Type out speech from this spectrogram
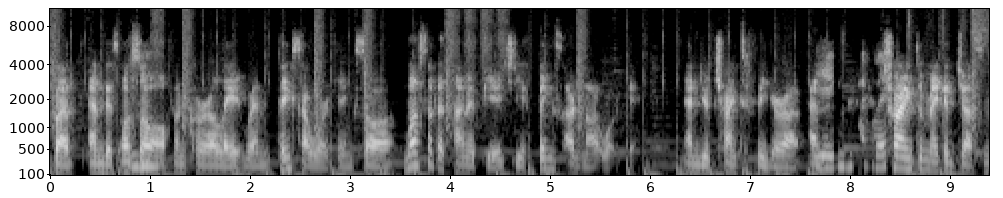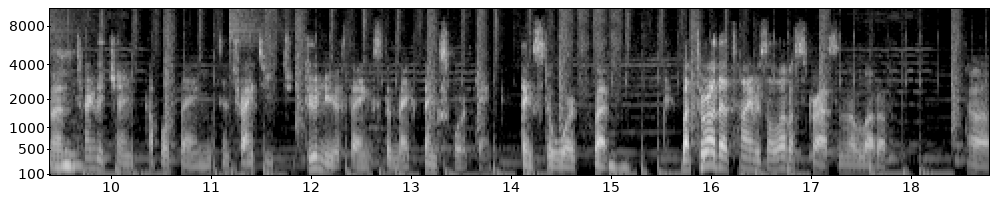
but and this also Mhm. often correlate when things are working so most of the time at phd things are not working and you're trying to figure out and yeah, exactly. trying to make adjustment Mhm. trying to change a couple things and trying to, to do new things to make things working things to work but Mhm. but throughout that time it's a lot of stress and a lot of uh,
